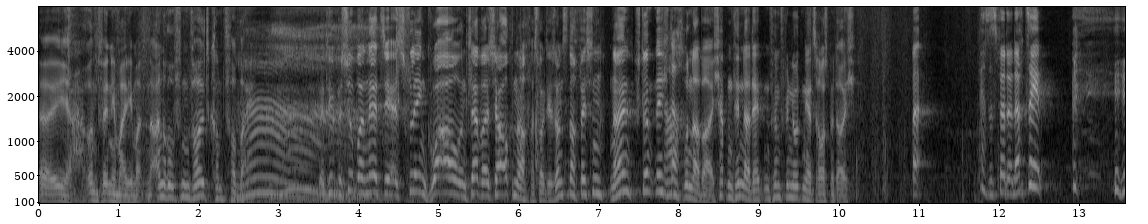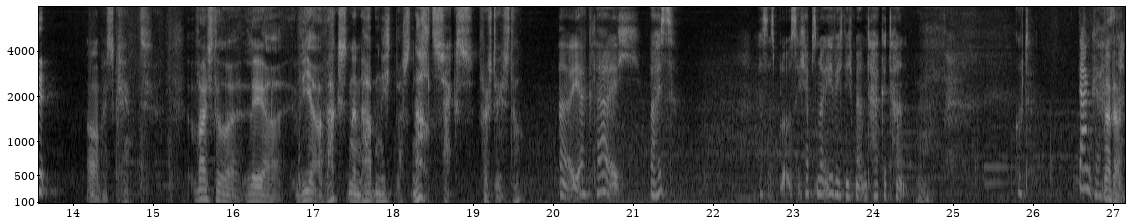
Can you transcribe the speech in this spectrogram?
Äh, ja, und wenn ihr mal jemanden anrufen wollt, kommt vorbei. Der Typ ist super nett, er ist flink, wow, und clever ist er auch noch. Was wollt ihr sonst noch wissen? Nein, stimmt nicht? Doch. Wunderbar, ich habe ein Tinder-Date in fünf Minuten jetzt raus mit euch. Es ist Viertel nach zehn. Oh, Kind. Weißt du, Lea, wir Erwachsenen haben nicht bloß Nachtsex, verstehst du? Äh, ja, klar, ich weiß. Es ist bloß, ich hab's nur ewig nicht mehr am Tag getan. Gut. Danke. Na dann.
